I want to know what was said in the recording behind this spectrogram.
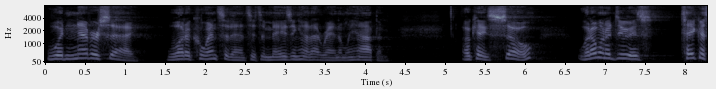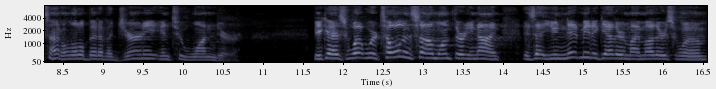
would never say, What a coincidence. It's amazing how that randomly happened. Okay, so what I want to do is take us on a little bit of a journey into wonder. Because what we're told in Psalm 139 is that you knit me together in my mother's womb.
